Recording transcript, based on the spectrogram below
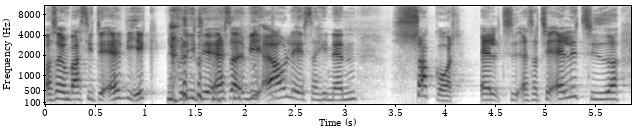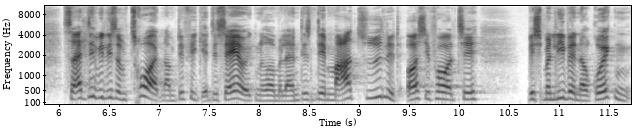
og så kan man bare sige, det er vi ikke, fordi det, altså, vi aflæser hinanden så godt altid, altså til alle tider, så alt det vi ligesom tror, at det, fik, det sagde jeg jo ikke noget om, eller andet, det, det er meget tydeligt, også i forhold til, hvis man lige vender ryggen,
